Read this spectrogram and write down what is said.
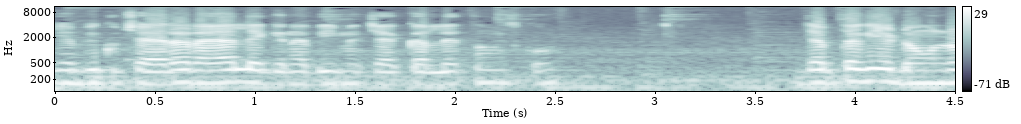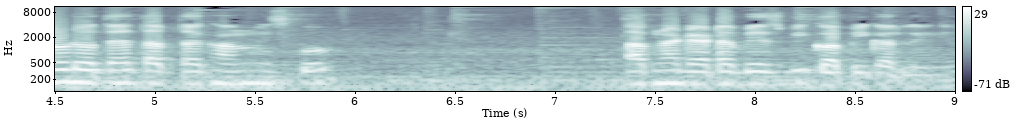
ये भी कुछ एरर आया, लेकिन अभी मैं चेक कर लेता हूँ इसको। जब तक ये डाउनलोड होता है, तब तक हम इसको अपना डेटाबेस भी कॉपी कर लेंगे।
